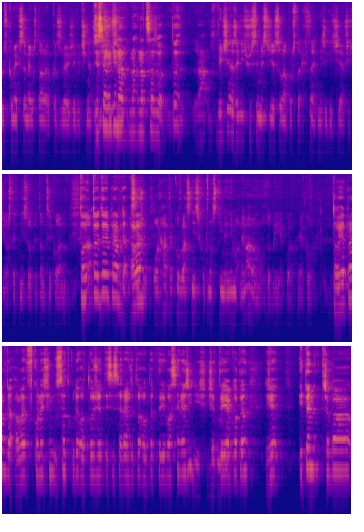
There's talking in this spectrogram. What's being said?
průzkumech se neustále ukazuje, že většina řidičů... Že se lidi nad, nadsazují. To je... Většina řidičů si myslí, že jsou naprosto excelentní řidiči a všichni ostatní jsou pitomci kolem. To, to, to je pravda, myslím, ale... Že odhad jako vlastní schopností není, nemáme moc dobrý. Jako, jako... To je pravda, ale v konečném důsledku jde o to, že ty si sedáš do toho auta, který vlastně neřídíš. Že ty hmm. jako ten, že i ten třeba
